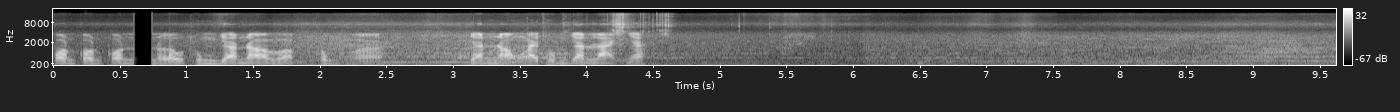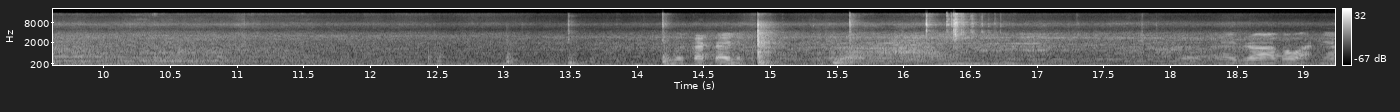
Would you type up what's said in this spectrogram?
con con con đâu thùng gian nào thùng dàn nóng hay thùng dàn lạnh nhé nó cắt đây này. Rồi. rồi cái này ra các bạn nhé.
